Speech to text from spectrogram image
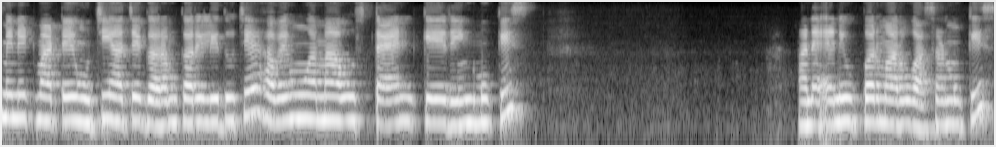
મિનિટ માટે ઊંચી આંચે ગરમ કરી લીધું છે. હવે હું એમાં આવું સ્ટેન્ડ કે રિંગ મૂકીશ. અને એની ઉપર મારું વાસણ મૂકીશ.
